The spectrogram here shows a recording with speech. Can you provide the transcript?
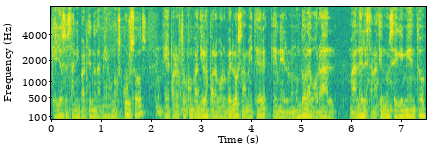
que ellos están impartiendo también unos cursos eh, para nuestros compañeros para volverlos a meter en el mundo laboral. ¿Vale? Le están haciendo un seguimiento,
